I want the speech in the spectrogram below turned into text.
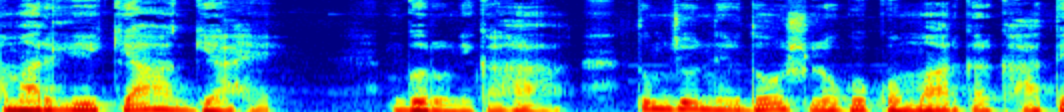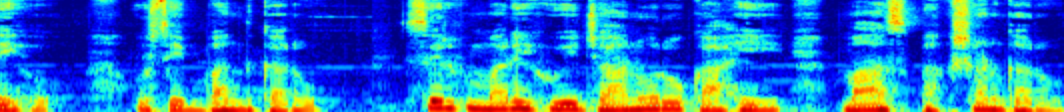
हमारे लिए क्या आज्ञा है? गुरु ने कहा, तुम जो निर्दोष लोगों को मारकर खाते हो, उसे बंद करो। सिर्फ़ मरे हुए जानवरों का ही मांस भक्षण करो।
